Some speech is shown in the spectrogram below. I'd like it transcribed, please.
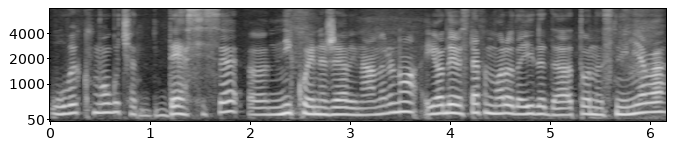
uvek moguća, desi se, uh, niko je ne želi namerno i onda je Stefan morao da ide da to nasnimljava.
